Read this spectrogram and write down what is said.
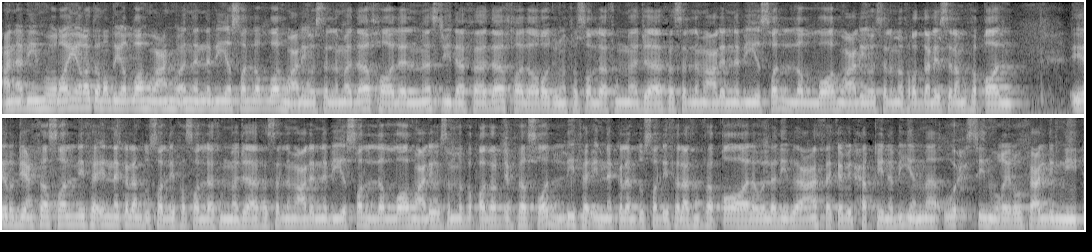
عن أبي هريرة رضي الله عنه أن النبي صلى الله عليه وسلم دخل المسجد فدخل رجل فصلى ثم جاء فسلم على النبي صلى الله عليه وسلم فرد عليه السلام فقال ارجع فصل فإنك لم تصل فصلى ثم جاء فسلم على النبي صلى الله عليه وسلم فقال ارجع فصل فإنك لم تصلي ثلاثا فقال والذي بعثك بالحق نبيا ما أحسن غيره فعلمني.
